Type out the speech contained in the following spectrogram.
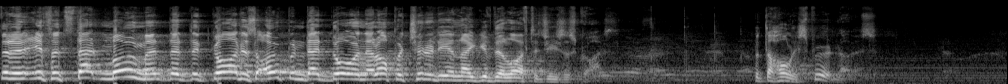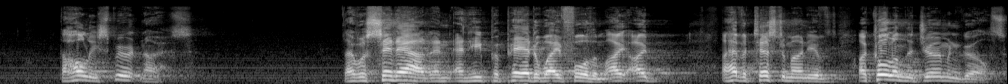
that if it's that moment that, that God has opened that door and that opportunity and they give their life to Jesus Christ but the Holy Spirit knows. The Holy Spirit knows. They were sent out and, and He prepared a way for them. I, I, I have a testimony of, I call them the German girls.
